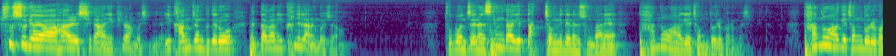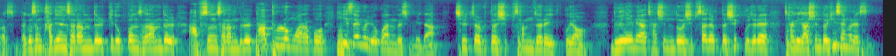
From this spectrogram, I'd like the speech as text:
추스려야 할 시간이 필요한 것입니다. 이 감정 그대로 했다가는 큰일 나는 거죠. 두 번째는 생각이 딱 정리되는 순간에 단호하게 정도를 걸은 것입니다. 단호하게 정도를 걸었습니다. 그것은 가진 사람들, 기득권 사람들, 앞선 사람들을 다 불러 모아놓고 희생을 요구하는 것입니다. 7절부터 13절에 있고요. 느에미아 자신도 14절부터 19절에 자기 자신도 희생을 했습니다.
